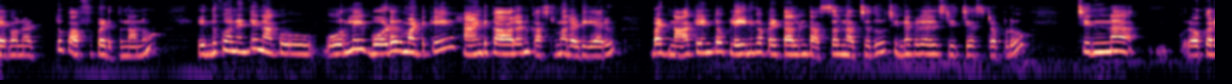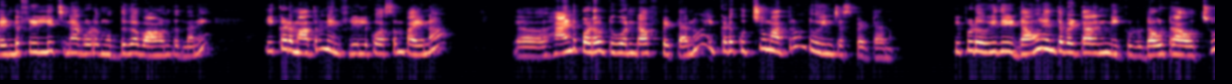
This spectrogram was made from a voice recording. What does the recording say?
లెగనట్టు పఫ్ పెడుతున్నాను. ఎందుకు అనంటే నాకు ఓన్లీ బోర్డర్ మట్టుకే హ్యాండ్ కావాలని కస్టమర్ అడిగారు. బట్ నాకేంటో ప్లెయిన్గా పెట్టాలంటే అస్సలు నచ్చదు. చిన్నపిల్లలు స్టిచ్ చేసేటప్పుడు చిన్న ఒక రెండు ఫ్రిల్ ఇచ్చినా కూడా ముద్దుగా బాగుంటుందని ఇక్కడ మాత్రం నేను ఫ్రిల్ కోసం పైన హ్యాండ్ పొడవు టూ అండ్ హాఫ్ పెట్టాను. ఇక్కడ కుచ్చు మాత్రం టూ ఇంచెస్ పెట్టాను. ఇప్పుడు ఇది డౌన్ ఎంత పెట్టాలని మీకు డౌట్ రావచ్చు.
